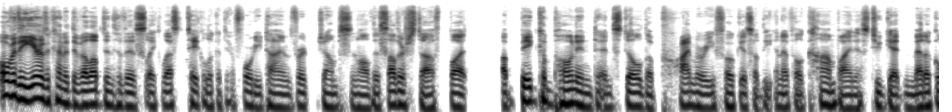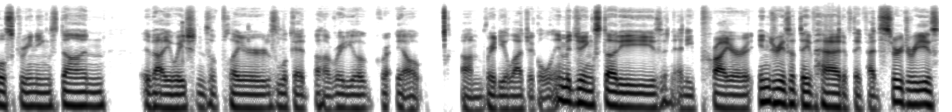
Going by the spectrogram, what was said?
over the years, it kind of developed into this like let's take a look at their 40 times vert jumps and all this other stuff. But a big component and still the primary focus of the NFL Combine is to get medical screenings done, evaluations of players, look at uh, radio, you know, um, radiological imaging studies and any prior injuries that they've had. If they've had surgeries,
